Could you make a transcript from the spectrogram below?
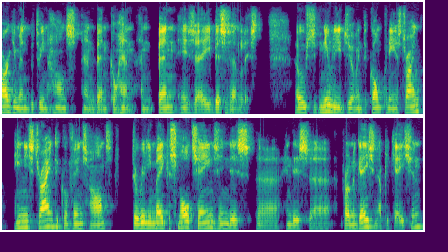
argument between Hans and Ben Cohen. And Ben is a business analyst who's newly joined the company and is trying, he's trying to convince Hans to really make a small change in this uh, in this uh, prolongation application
